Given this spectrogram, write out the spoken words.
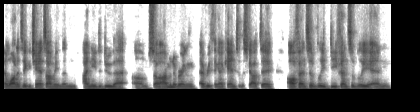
and want to take a chance on me, then I need to do that. Um, so I'm going to bring everything I can to the scout day, offensively, defensively, and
